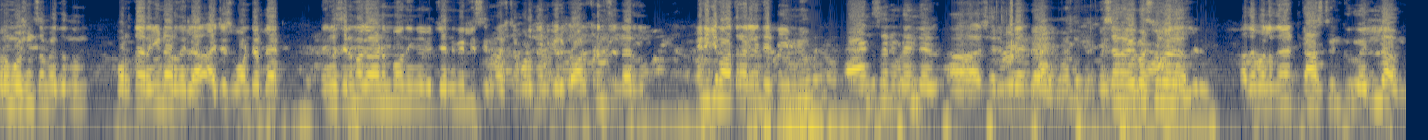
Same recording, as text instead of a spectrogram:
പ്രൊമോഷൻ സമയത്തൊന്നും പുറത്ത് ഇറങ്ങിയിട്ടുണ്ടായിരുന്നില്ല ഐ ജസ്റ്റ് വോണ്ടഡ് ദാറ്റ് നിങ്ങൾ സിനിമ കാണുമ്പോൾ നിങ്ങൾക്ക് ജെനുവൻലി സിനിമ ഇഷ്ടപ്പെടുന്ന എനിക്കൊരു കോൺഫിഡൻസ് ഉണ്ടായിരുന്നു. എനിക്ക് മാത്രമല്ല എന്റെ ടീമിനും ആൻസൺ ഇവിടെ എന്റെ ശരിയുടെ എന്റെ അതേപോലെ തന്നെ കാസ്റ്റ് ക്രൂ എല്ലാവരും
